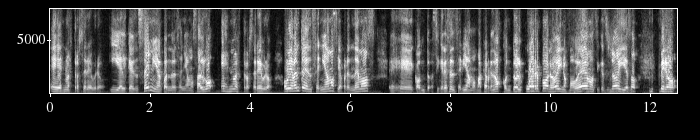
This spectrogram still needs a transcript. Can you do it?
es nuestro cerebro. Y el que enseña cuando enseñamos algo es nuestro cerebro. Obviamente enseñamos y aprendemos, eh, eh, con si querés enseñamos, más que aprendemos con todo el cuerpo, ¿no? Y nos movemos y qué sé yo, y eso. Pero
